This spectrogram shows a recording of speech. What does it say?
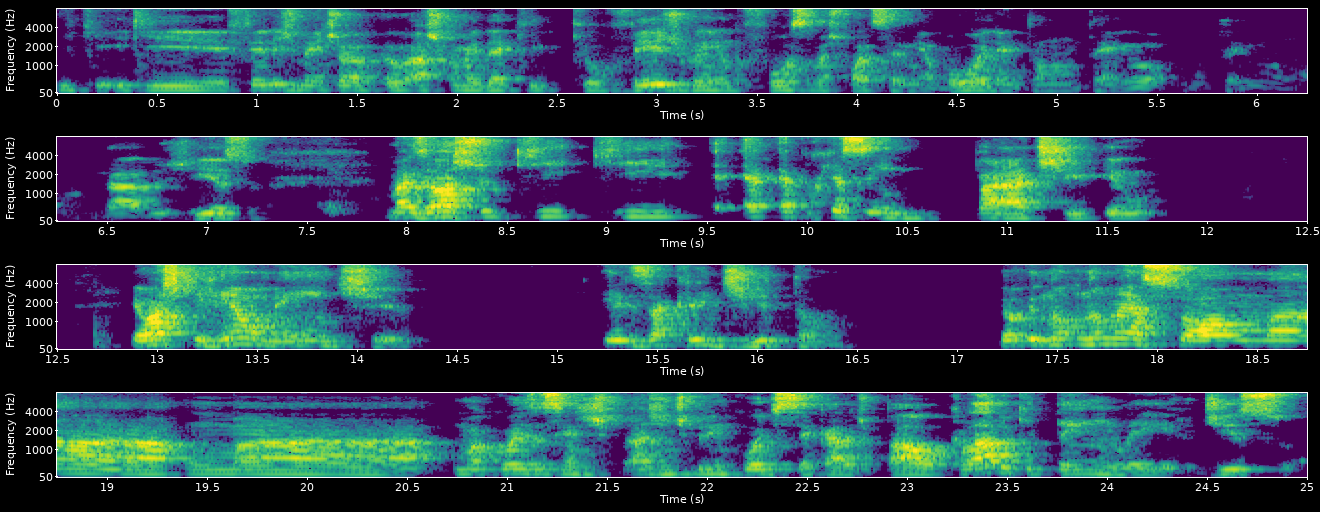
E, que, e que, felizmente, eu, eu, acho que é uma ideia que, que eu vejo ganhando força, mas pode ser minha bolha, então não tenho, não tenho dados disso. Mas eu acho que, que é, é porque, assim, Paty, eu, eu acho que realmente eles acreditam eu, eu, não, não é só uma, uma, uma coisa assim, a gente, a gente brincou de ser cara de pau. Claro que tem um layer disso,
